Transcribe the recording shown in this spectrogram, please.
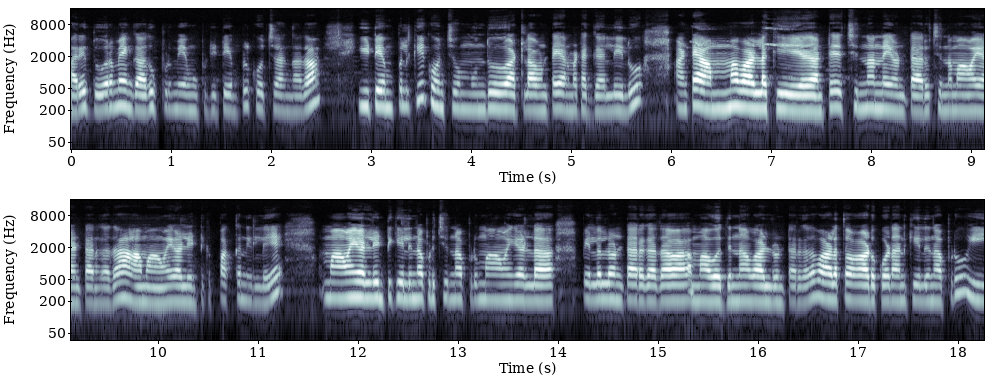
మరీ దూరమేం కాదు ఇప్పుడు మేము ఇప్పుడు ఈ టెంపుల్కి వచ్చాం కదా ఈ టెంపుల్‌కి కొంచెం ముందు అట్లా ఉంటాయి అనమాట గల్లీలు. అంటే అమ్మ వాళ్ళకి అంటే చిన్నన్నయ్య ఉంటారు. చిన్న మామయ్య అంటాను కదా ఆ మామయ్య వాళ్ళ ఇంటికి పక్కన ఇల్లే. మామయ్య వాళ్ళ ఇంటికి వెళ్ళినప్పుడు చిన్నప్పుడు మామయ్య పిల్లలు ఉంటారు కదా మా వదిన వాళ్ళు ఉంటారు కదా వాళ్ళతో ఆడుకోవడానికి వెళ్ళినప్పుడు ఈ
